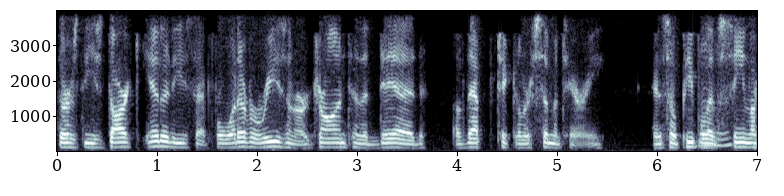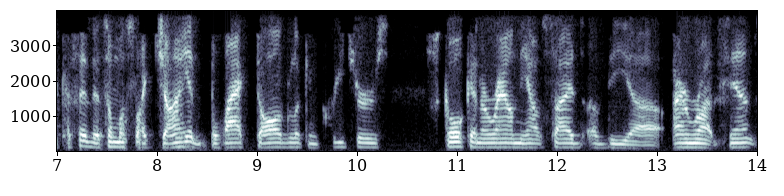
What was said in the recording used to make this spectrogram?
there's these dark entities that for whatever reason are drawn to the dead of that particular cemetery. And so people Mhm. have seen, like I said, it's almost like giant black dog-looking creatures skulking around the outsides of the uh, iron rod fence,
